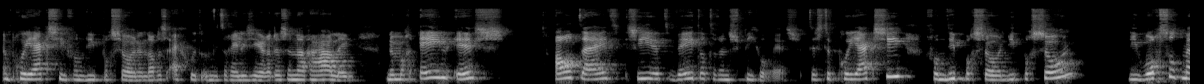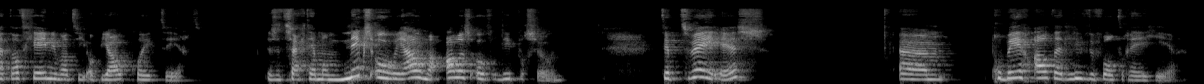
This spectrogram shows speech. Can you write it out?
een projectie van die persoon en dat is echt goed om je te realiseren. Dus een herhaling. Nummer 1 is altijd, zie het, weet dat er een spiegel is. Het is de projectie van die persoon. Die persoon die worstelt met datgene wat hij op jou projecteert. Dus het zegt helemaal niks over jou, maar alles over die persoon. Tip 2 is: um, probeer altijd liefdevol te reageren.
